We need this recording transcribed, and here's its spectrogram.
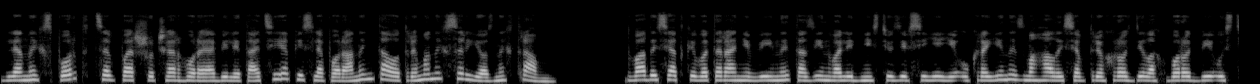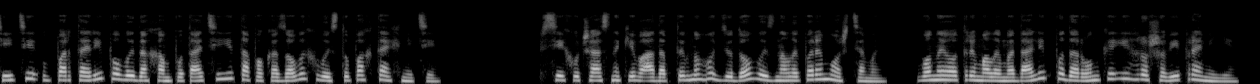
Для них спорт це в першу чергу реабілітація після поранень та отриманих серйозних травм. Два десятки ветеранів війни та з інвалідністю зі всієї України змагалися в трьох розділах боротьбі у стійці, в партері по видах ампутації та показових виступах техніці. Всіх учасників адаптивного дзюдо визнали переможцями. Вони отримали медалі, подарунки і грошові премії.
